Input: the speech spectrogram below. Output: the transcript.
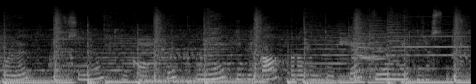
저를 봐주시면 될 것 같고 오늘 리뷰가 여러분들께 도움이 되셨으면 좋겠습니다.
